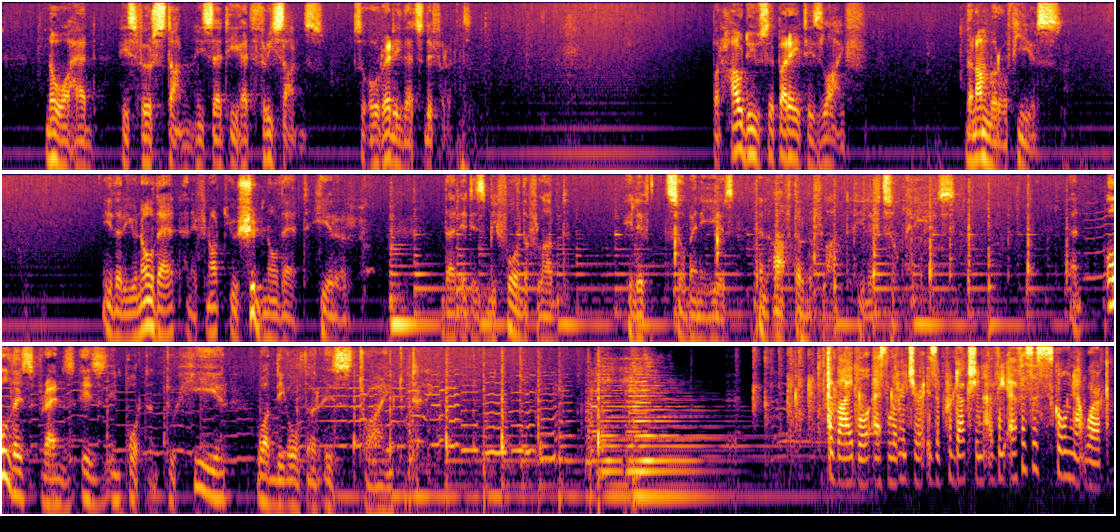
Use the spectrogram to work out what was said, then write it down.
Noah had his first son. He said he had three sons. So already that's different. But how do you separate his life? The number of years. Either you know that, and if not, you should know that, hearer, that it is before the flood he lived so many years, and after the flood he lived so many years. And all this, friends, is important to hear what the author is trying to tell you. The Bible as Literature is a production of the Ephesus School Network.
